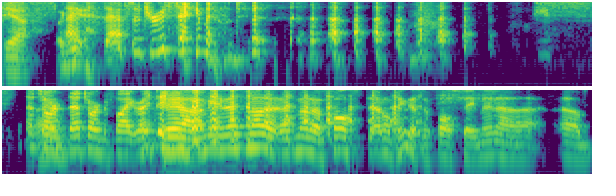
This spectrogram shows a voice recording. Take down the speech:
Yeah. Again, that's, that's a true statement. that's hard. That's hard to fight right there. yeah. I mean, that's not a that's not a false. I don't think that's a false statement. Uh, um,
